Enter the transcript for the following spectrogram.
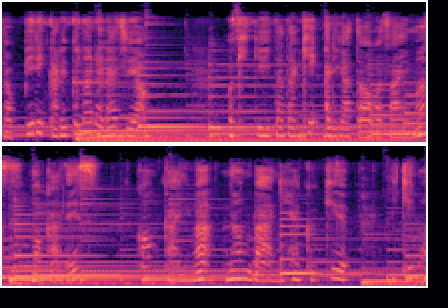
ちょっぴり軽くなるラジオ。お聞きいただきありがとうございます。モカです。今回はナンバー209生き物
